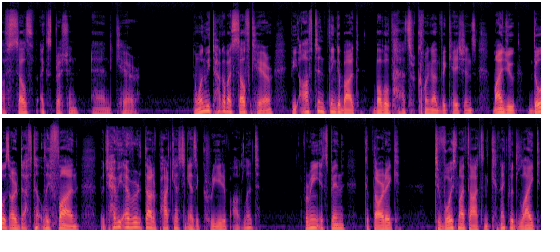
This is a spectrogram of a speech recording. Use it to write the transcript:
of self-expression and care. Now, when we talk about self-care, we often think about bubble baths or going on vacations. Mind you, those are definitely fun, but have you ever thought of podcasting as a creative outlet? For me, it's been cathartic to voice my thoughts and connect with like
